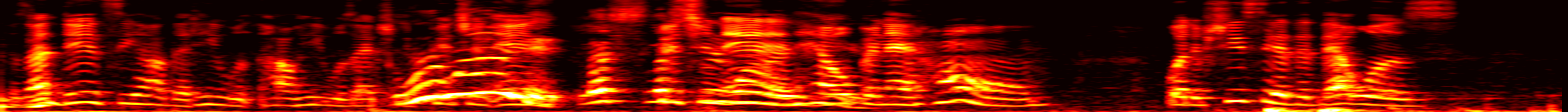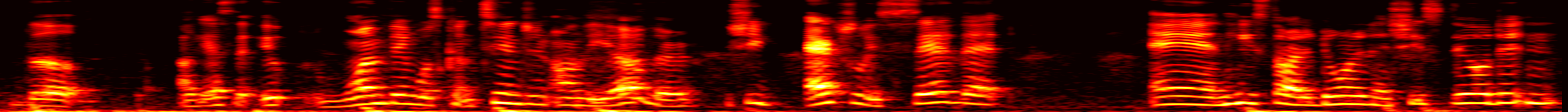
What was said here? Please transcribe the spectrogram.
because I did see how that he was how he was actually pitching in. Let's- let's pitching in and here. helping at home. But if she said that that was the, I guess that it, one thing was contingent on the other. She actually said that, and he started doing it, and she still didn't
